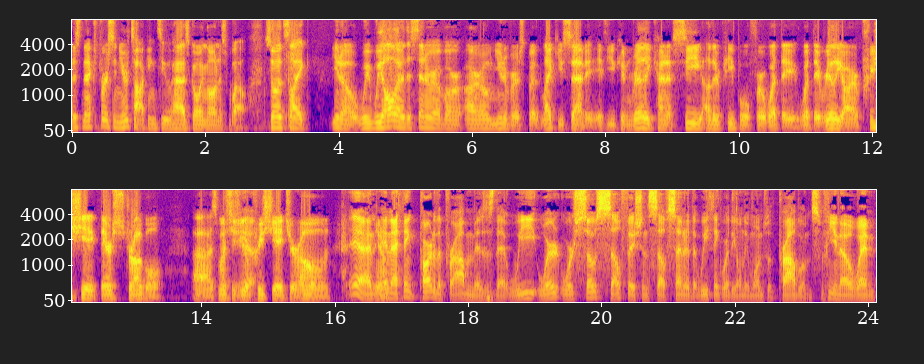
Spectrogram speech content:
this next person you're talking to has going on as well. So it's like you know we, we all are the center of our, our own universe but like you said if you can really kind of see other people for what they what they really are appreciate their struggle uh, as much as you yeah. appreciate your own. Yeah, and, you know. and I think part of the problem is, is that we we're we're so selfish and self centered that we think we're the only ones with problems. You know, when,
